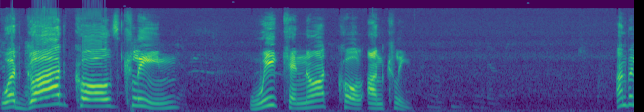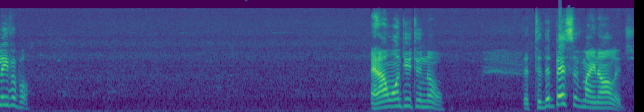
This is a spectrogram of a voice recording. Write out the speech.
What God calls clean, we cannot call unclean. Unbelievable. And I want you to know that to the best of my knowledge,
